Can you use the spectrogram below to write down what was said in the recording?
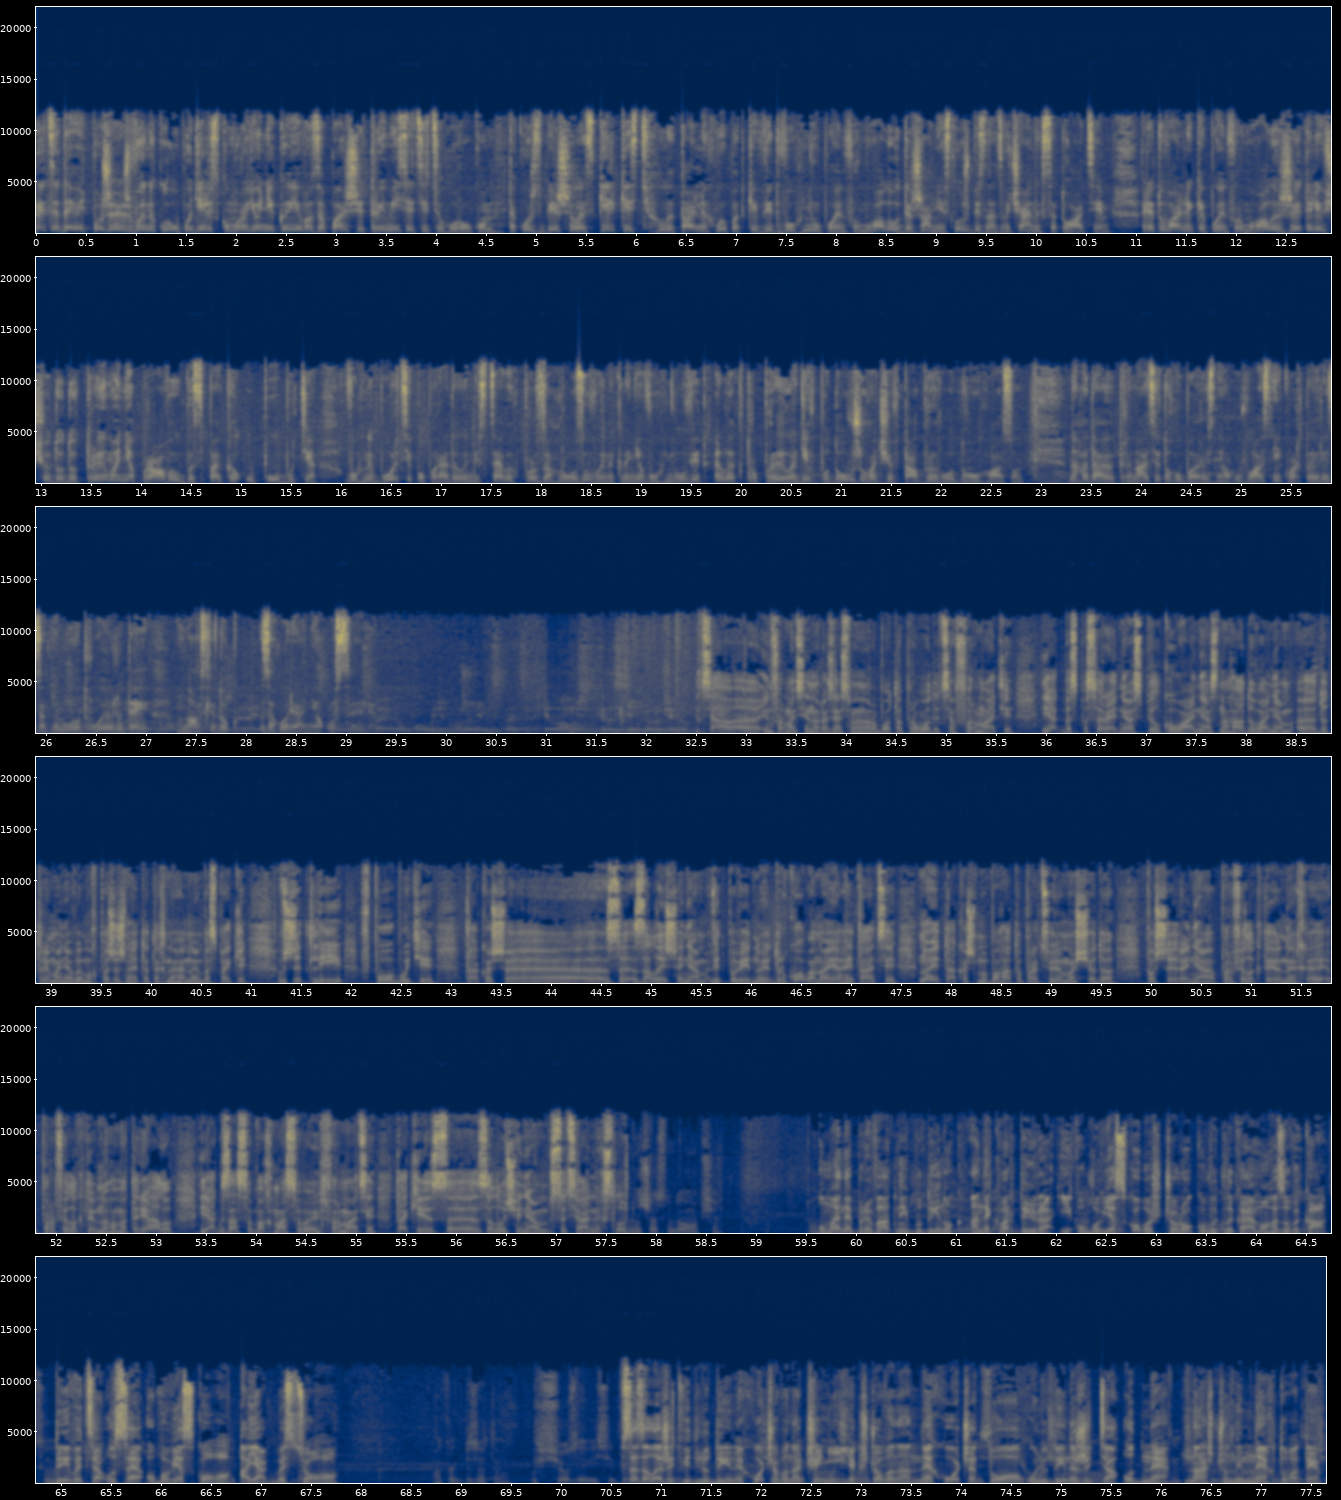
39 пожеж виникло у Подільському районі Києва за перші три місяці цього року. Також збільшилась кількість летальних випадків від вогню. Поінформували у Державній службі з надзвичайних ситуацій. Рятувальники поінформували жителів щодо дотримання правил безпеки у побуті. Вогнеборці попередили місцевих про загрозу виникнення вогню від електроприладів, подовжувачів та природного газу. Нагадаю, 13 березня у власній квартирі загинуло двоє людей внаслідок загоряння оселі. Ця е, інформаційно-роз'яснювальна робота проводиться в форматі як безпосереднього спілкування з нагадуванням е, дотримання вимог пожежної та техногенної безпеки в житлі, в побуті, також е, з залишенням відповідної друкованої агітації. Ну і також ми багато працюємо щодо поширення профілактивних профілактивного матеріалу як в засобах масової інформації, так і з залученням соціальних служб. Частный дом вообще. У мене приватний будинок, а не квартира, і обов'язково щороку викликаємо газовика. Дивиться усе обов'язково. А як без цього? Все залежить від людини, хоче вона чи ні. Якщо вона не хоче, то у людини життя одне. Нащо ним нехтувати?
